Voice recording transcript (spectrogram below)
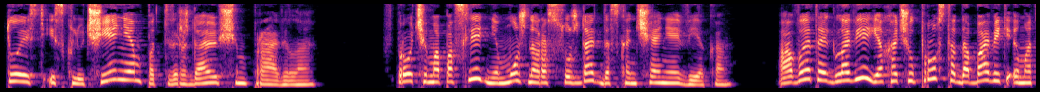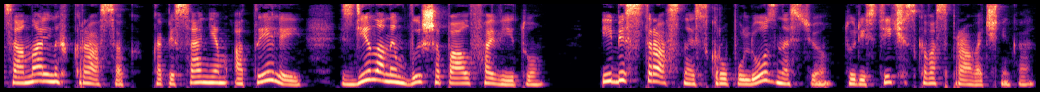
то есть исключением, подтверждающим правила. Впрочем, о последнем можно рассуждать до скончания века. А в этой главе я хочу просто добавить эмоциональных красок к описаниям отелей, сделанным выше по алфавиту, и бесстрастной скрупулезностью туристического справочника.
